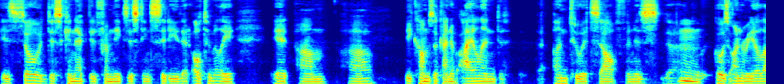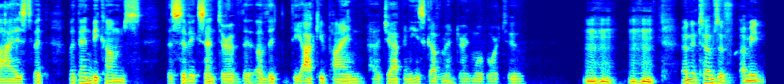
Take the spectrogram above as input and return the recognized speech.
is so disconnected from the existing city that ultimately it um, uh, becomes a kind of island unto itself and is uh, mm. goes unrealized, but but then becomes the civic center of the of the the occupying uh, Japanese government during World War II. Mm-hmm, mm-hmm. And in terms of, I mean,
